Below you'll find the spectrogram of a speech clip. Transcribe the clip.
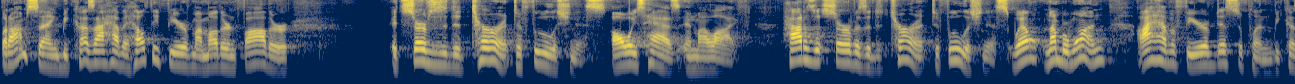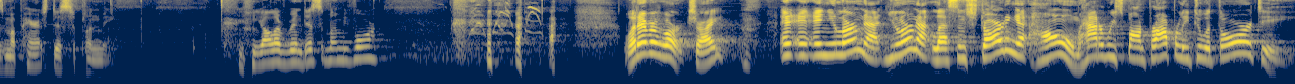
But I'm saying because I have a healthy fear of my mother and father, it serves as a deterrent to foolishness, always has in my life. How does it serve as a deterrent to foolishness? Well, number one, I have a fear of discipline because my parents disciplined me. Y'all ever been disciplined before? Whatever works, right? And, and, and, you learn that. You learn that lesson starting at home, how to respond properly to authority.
